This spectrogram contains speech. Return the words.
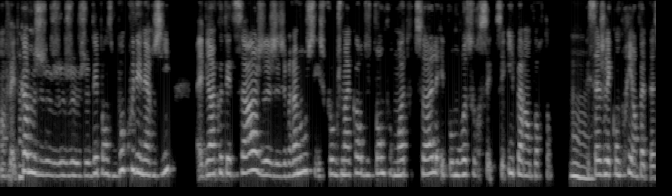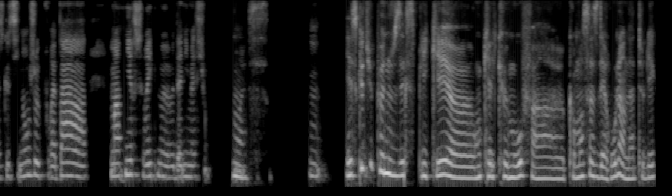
en fait. Comme je, je, je dépense beaucoup d'énergie, eh bien, à côté de ça, j'ai vraiment, il faut que je m'accorde du temps pour moi toute seule et pour me ressourcer. C'est hyper important. Mmh. Et ça, je l'ai compris, en fait, parce que sinon, je pourrais pas maintenir ce rythme d'animation. Ouais, c'est ça. Mmh. Est-ce que tu peux nous expliquer euh, en quelques mots, euh, comment ça se déroule un atelier?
